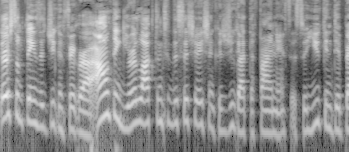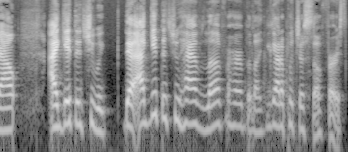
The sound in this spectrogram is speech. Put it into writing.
there's some things that you can figure out. I don't think you're locked into the situation because you got the finances, so you can dip out. I get that you would. That I get that you have love for her, but like, you got to put yourself first.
